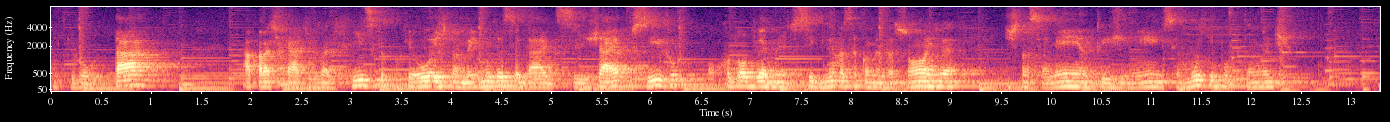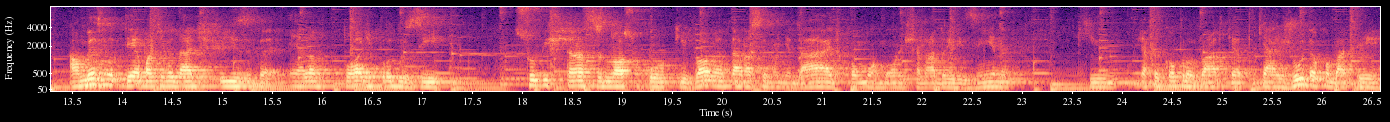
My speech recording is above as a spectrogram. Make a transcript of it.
tem que voltar a praticar atividade física, porque hoje também muitas cidades já é possível, obviamente seguindo as recomendações, né? distanciamento, higiene, isso é muito importante ao mesmo tempo, a atividade física ela pode produzir substâncias no nosso corpo que vão aumentar a nossa imunidade, como o hormônio chamado erisina, que já foi comprovado que, é, que ajuda a combater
